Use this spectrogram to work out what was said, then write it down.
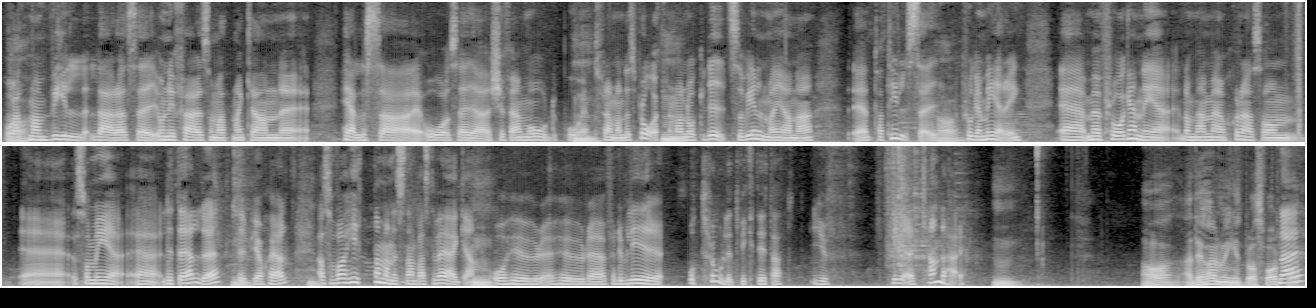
Och ja. att man vill lära sig, ungefär som att man kan eh, hälsa och säga 25 ord på mm. ett främmande språk. Mm. När man åker dit så vill man gärna eh, ta till sig ja. programmering. Eh, men frågan är de här människorna som, eh, som är eh, lite äldre, typ mm. jag själv. Mm. Alltså var hittar man den snabbaste vägen? Mm. Och hur, hur, eh, för det blir otroligt viktigt att ju fler kan det här. Ja, det har jag nog inget bra svar Nej.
